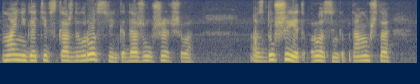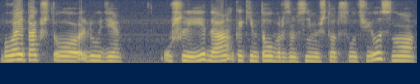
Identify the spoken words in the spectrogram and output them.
снимай негатив с каждого родственника, даже ушедшего, а с души этого родственника, потому что бывает так, что люди ушли, да, каким-то образом с ними что-то случилось, но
